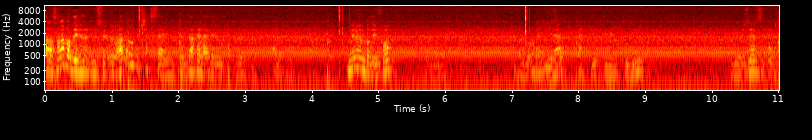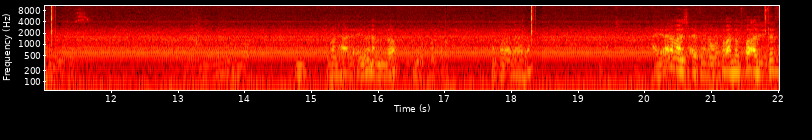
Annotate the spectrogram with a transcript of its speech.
خلاص أنا بضيف ال administrator هذا بضيف شخص ثاني داخل هذه من وين بضيفه؟ إلى Active Directory Users and Computers طبعا هذا أيوه نعمل له نقول على هذا. أيوه أنا ما عارف وين طبعا لو على ال users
